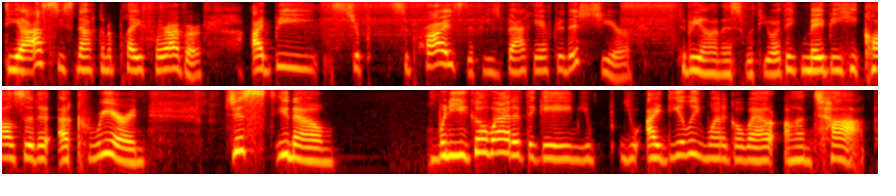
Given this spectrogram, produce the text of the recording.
DeOssie's not going to play forever. I'd be su- surprised if he's back after this year, to be honest with you. I think maybe he calls it a, a career. And just, you know, when you go out of the game, you, you ideally want to go out on top.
